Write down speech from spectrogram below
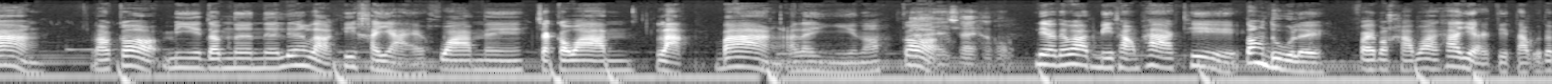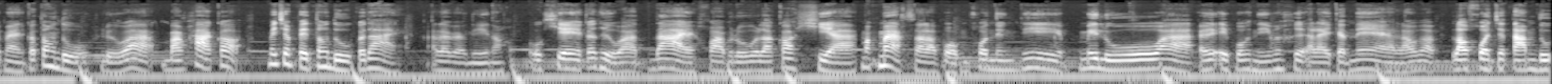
บ้าง แล้วก็มีดำเนินเนื้อเรื่องหลักที่ขยายความในจักรวาลหลักบ้างอะไรอย่างงี้เนาะก็ใช่ใช่ครับผมเรียกได้ว่ามีทั้งภาคที่ต้องดูเลย ไฟบังคับว่าถ้าอยากติดตามอุลตร้าแมนก็ต้องดู หรือว่าบางภาคก็ไม่จำเป็นต้องดูก็ได้ อะไรแบบนี้เนาะโอเคก็ถือว่าได้ความรู้แล้วก็เคลียร์มาก ๆสำหรับผมคนหนึ่งที่ไม่รู้ว่าเอยไอพวกนี้มันคืออะไรกันแน่ แล้วแบบเราควรจะตามดู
